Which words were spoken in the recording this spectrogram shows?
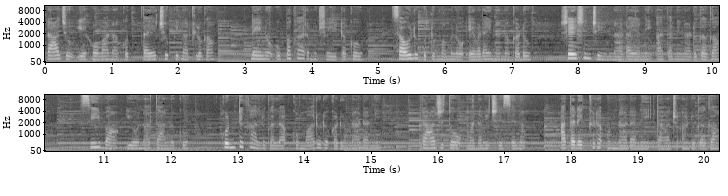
రాజు యహోవా నాకు దయ చూపినట్లుగా నేను ఉపకారము చేయుటకు సౌలు కుటుంబంలో ఎవడైననొకడు శేషించి ఉన్నాడాయని అతనిని అడుగగా సీబా యోనాతానుకు కుంటికాలు గల కుమారుడొకడున్నాడని రాజుతో మనవి చేసెను. అతడెక్కడ ఉన్నాడని రాజు అడుగగా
